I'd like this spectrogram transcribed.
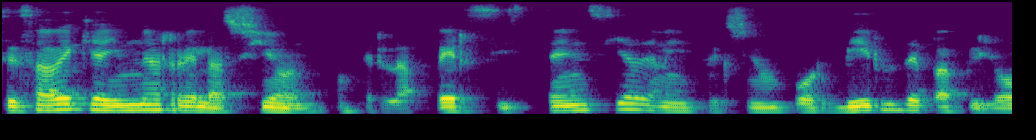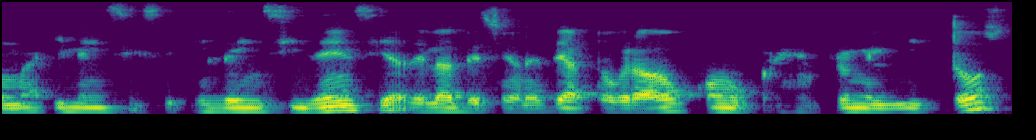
se sabe que hay una relación entre la persistencia de la infección por virus de papiloma y la, incidencia de las lesiones de alto grado, como por ejemplo en el NIC2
